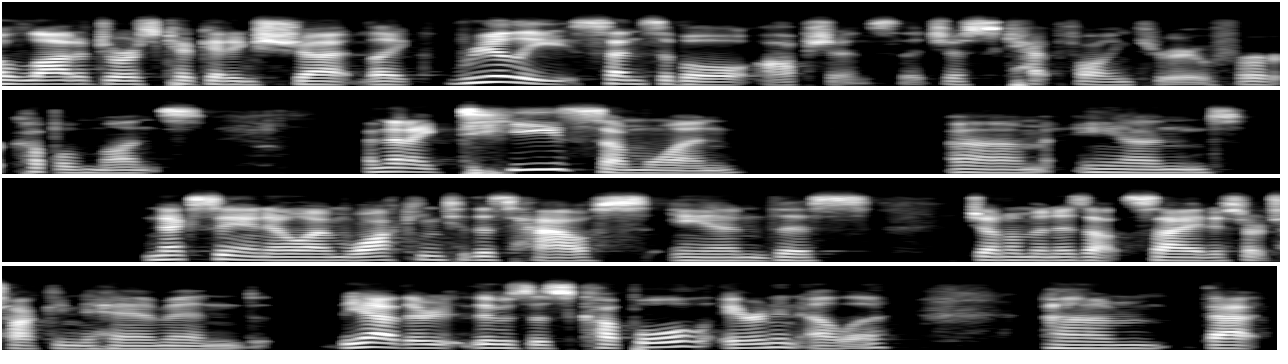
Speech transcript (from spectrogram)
a lot of doors kept getting shut, like really sensible options that just kept falling through for a couple months. And then I teased someone, um, and next thing I know, I'm walking to this house, and this gentleman is outside. I start talking to him, and yeah, there there was this couple, Aaron and Ella, um, that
